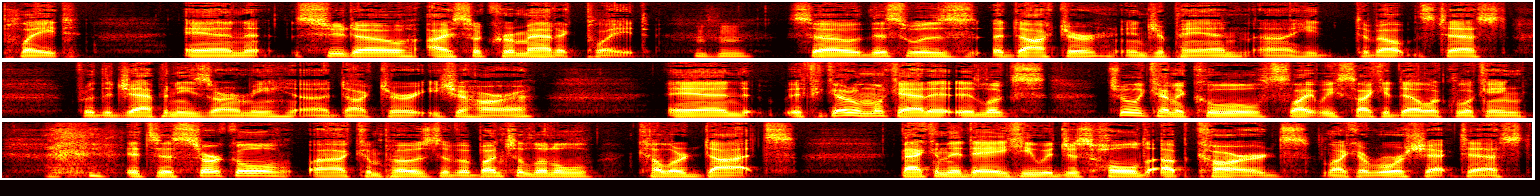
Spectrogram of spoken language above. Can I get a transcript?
plate and pseudo isochromatic plate. So this was a doctor in Japan. Uh, he developed this test for the Japanese army, uh, Dr. Ishihara. And if you go and look at it, it looks it's really kind of cool, slightly psychedelic looking. it's a circle uh, composed of a bunch of little colored dots. Back in the day, he would just hold up cards like a Rorschach test.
